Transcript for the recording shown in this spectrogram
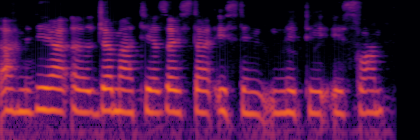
Ahmedija e, džemat je zaista istiniti islam.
